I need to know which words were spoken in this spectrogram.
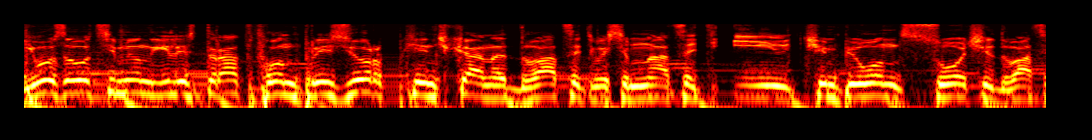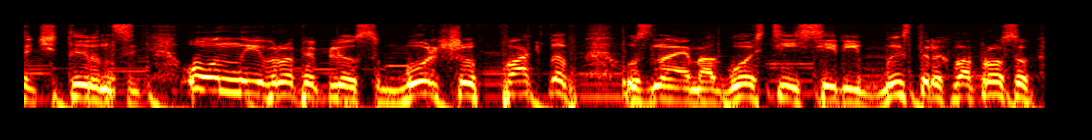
Его зовут Семен Елистратов, он призер Пхенчкана 2018 и чемпион Сочи 2014. Он на Европе плюс. Больше фактов узнаем о гости из серии быстрых вопросов.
